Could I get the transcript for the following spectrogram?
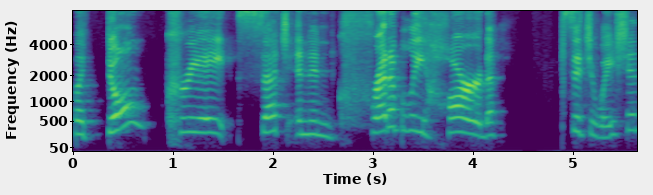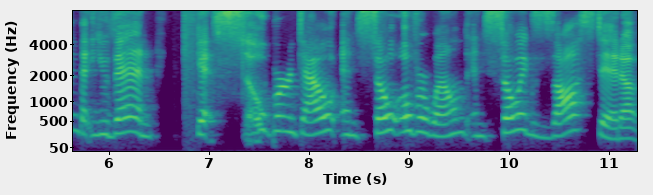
but don't create such an incredibly hard situation that you then get so burnt out and so overwhelmed and so exhausted uh,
